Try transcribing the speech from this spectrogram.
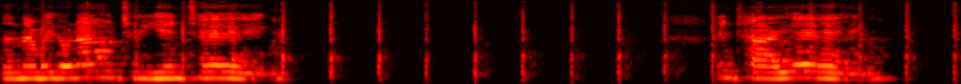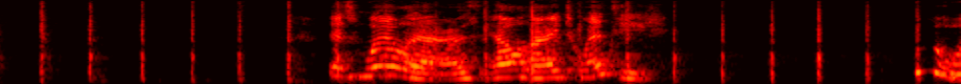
And then we go down to yin tang and tai yang, as well as LI 20. Ooh,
